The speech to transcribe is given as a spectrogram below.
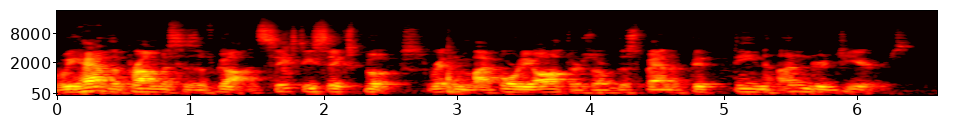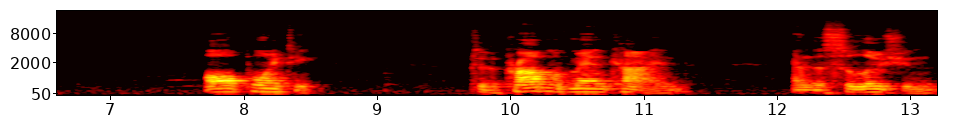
We have the promises of God, 66 books written by 40 authors over the span of 1,500 years all pointing to the problem of mankind, and the solution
